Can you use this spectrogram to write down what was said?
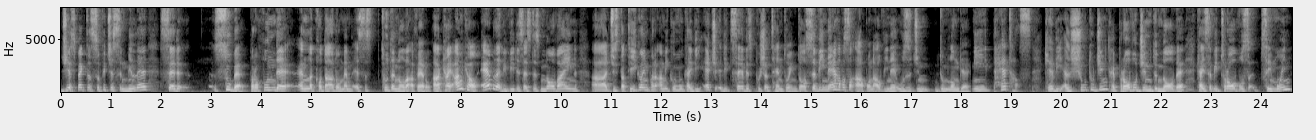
gi aspectas suffice simile, sed sube profunde en la codado mem estas tute nova afero. Uh, kai ancau eble vi vidis estes novain uh, gistatigoin per amicumu kai vi ec ricevis push attentoin. Do, se vi ne havas la apon, au vi ne usis gin dum longe, mi petas ke vi elshutu gin, kai provu gin de nove, kai se vi trovus cimoin,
